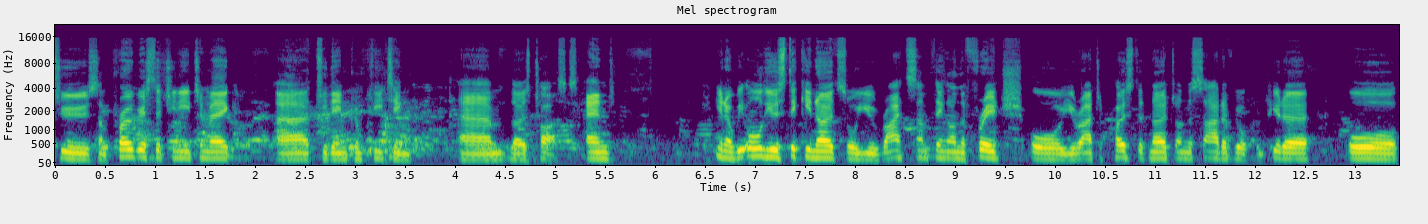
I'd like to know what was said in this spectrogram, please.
to some progress that you need to make, uh, to then completing um, those tasks. And you know, we all use sticky notes, or you write something on the fridge, or you write a post-it note on the side of your computer, or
